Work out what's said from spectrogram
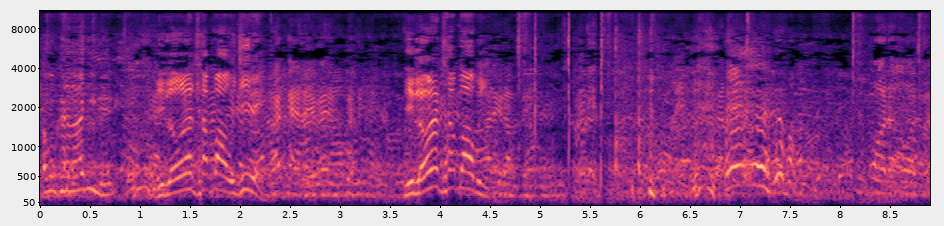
အခုခံစားကြည့်လေဒီလုံးနဲ့ထပ်ပေါက်ကြည့်တယ်ဒီလုံးနဲ့ထပ်ပေါက်ပြီအော် တော့အော်တော့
